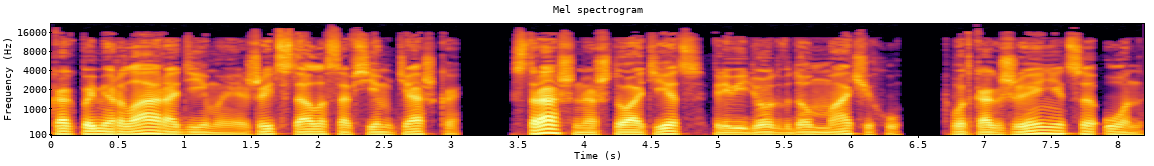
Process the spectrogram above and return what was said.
Как померла родимая, жить стало совсем тяжко. Страшно, что отец приведет в дом мачеху. Вот как женится он,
